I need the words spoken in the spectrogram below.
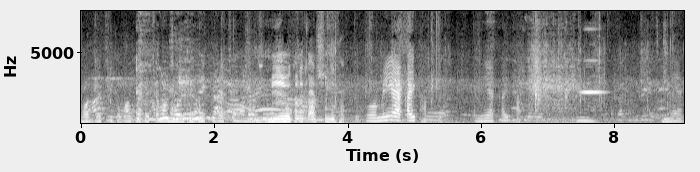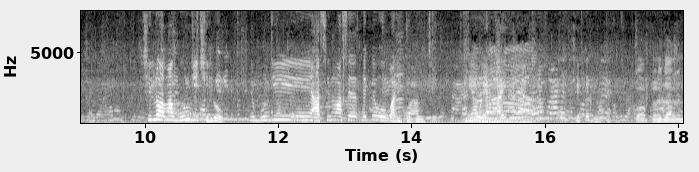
ঘর যাচ্ছি বাবা ঘর যাচ্ছি আমার মেয়েকে দেখতে যাচ্ছে আমার মেয়ে ওখানে কার সঙ্গে থাকতো? মেয়ে একাই থাকতো। মেয়ে একাই থাকতো। ছিল আমার বুঞ্জি ছিল। বুঞ্জি আশ্বিন মাসে থেকে ও বাড়িতে গিয়েছে। নিয়ে ও একাই থেকে তো আপনারা জানলেন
